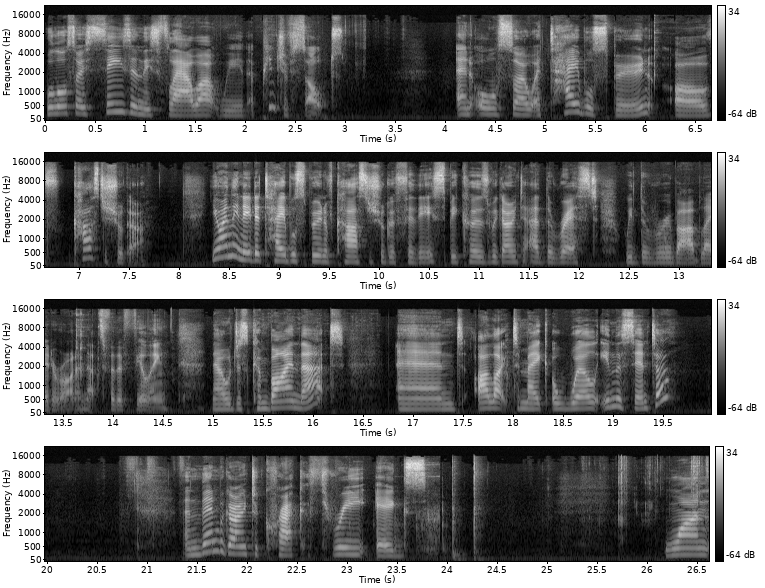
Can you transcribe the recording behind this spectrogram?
We'll also season this flour with a pinch of salt and also a tablespoon of caster sugar. You only need a tablespoon of caster sugar for this because we're going to add the rest with the rhubarb later on and that's for the filling. Now we'll just combine that and I like to make a well in the centre and then we're going to crack three eggs. One,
